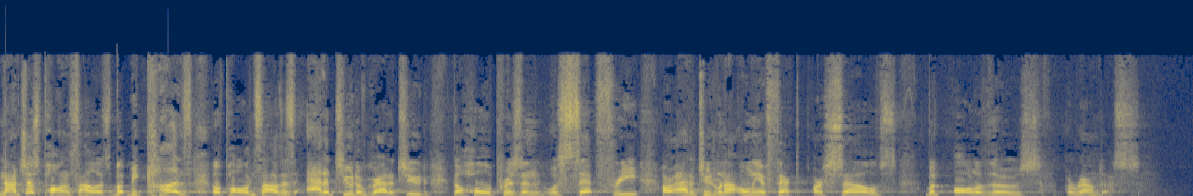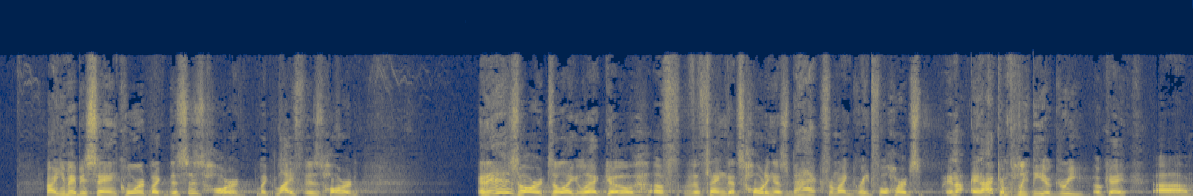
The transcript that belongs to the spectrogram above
Not just Paul and Silas, but because of Paul and Silas' attitude of gratitude, the whole prison was set free. Our attitude will not only affect ourselves, but all of those around us. You may be saying, Cord, like, this is hard. Like, life is hard. And it is hard to like let go of the thing that's holding us back from like grateful hearts. And I, and I completely agree, okay? Uh,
